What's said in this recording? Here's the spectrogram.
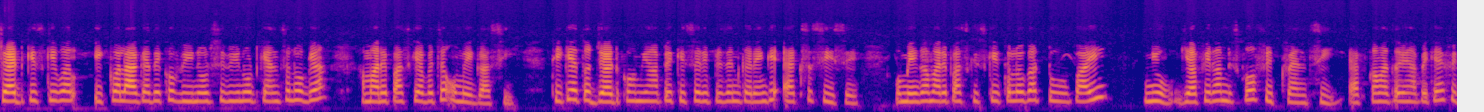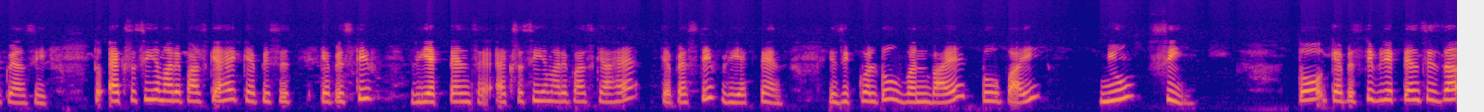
जेड किसके इक्वल आ गया देखो वी नोट से वी नोट कैंसिल हो गया। हमारे पास क्या बचा? उमेगा सी ठीक है तो जेड को हम यहाँ पे किससे रिप्रेजेंट करेंगे? एक्स सी से। उमेगा हमारे पास किसके इक्वल होगा? टू पाई न्यू या फिर हम इसको फ्रिक्वेंसी एफ़ का मतलब यहाँ पे क्या है? फ्रीक्वेंसी तो एक्स सी हमारे पास क्या है? कैपेसिटिव रिएक्टेंस है। एक्स सी हमारे पास क्या है? Capacitive reactance is equal to one by two pi nu C तो capacitive reactance is the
